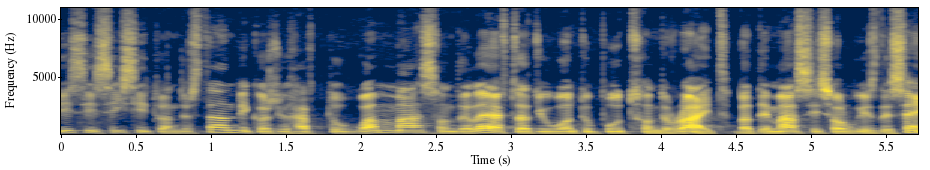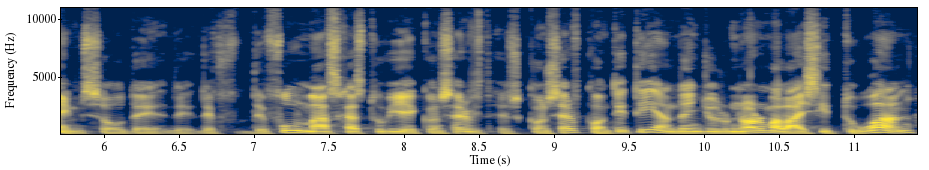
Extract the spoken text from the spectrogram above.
this is easy to understand because you have to one mass on the left that you want to put on the right, but the mass is always the same. So the, the, the, the full mass has to be a conserved, a conserved quantity, and then you normalize it to one,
